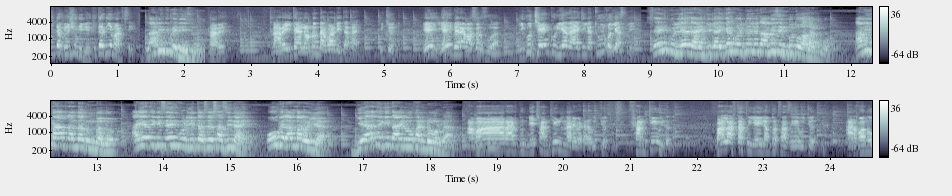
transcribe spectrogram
কিতা বেশি দিবি কিতা দিয়ে মারছে লাঠি দিবে দিয়েছেন না রে না রে ইটা লন্ডন দাবার দিতা নাই বুঝছ নি? এই এই বেড়া মাছের ফুয়া ইগু চেইন কুলিয়া যায় কিলা তুই কই আসলি সেইন খুলিয়া যায় কিলা ইখান কইতে তো আমি জিনবু তোয়া লাগবো। আমি ভাত রান্দা রুন্দালো আইয়া দেখি সেইন পড়িয়ে আছে চাচি নাই। ও গেলাম বার হইয়া গিয়া দেখি তাই নো কাণ্ড কররা আমার আর দুনিয়া শান্তি হইল না রে বেটারা বুঝছ? শান্তি হইল না। ভালো রাস্তা তুই আইলাম তোর শাশিকে বুঝছ? আর এখন ও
